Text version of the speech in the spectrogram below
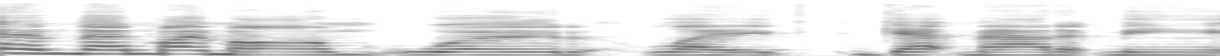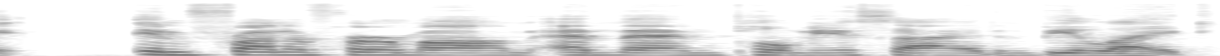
And then my mom would like get mad at me in front of her mom and then pull me aside and be like,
